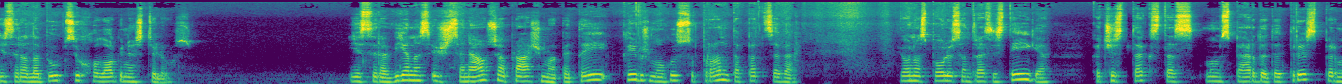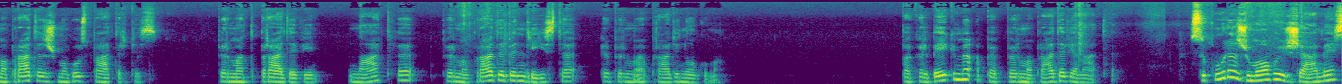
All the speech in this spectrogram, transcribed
Jis yra labiau psichologinio stiliaus. Jis yra vienas iš seniausių aprašymų apie tai, kaip žmogus supranta pats save. Jonas Paulius II teigia, kad šis tekstas mums perdoda tris pirmapradės žmogaus patirtis. Pirmapradė vienatvę, pirmapradė bendrystę ir pirmapradį nuogumą. Pakalbėkime apie pirmapradę vienatvę. Sukūręs žmogų iš žemės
